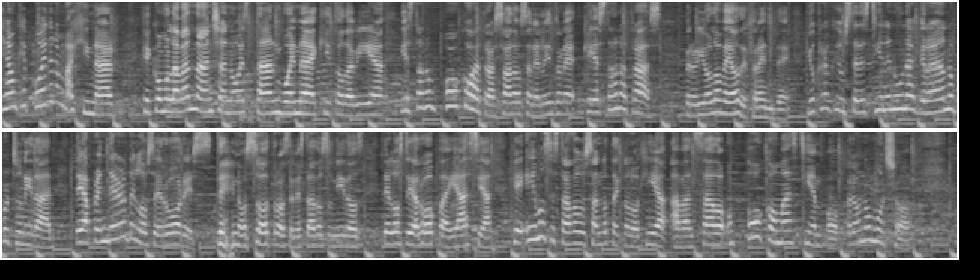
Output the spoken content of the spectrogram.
Y aunque pueden imaginar que como la banda ancha no es tan buena aquí todavía y están un poco atrasados en el Internet, que están atrás, pero yo lo veo de frente. Yo creo que ustedes tienen una gran oportunidad de aprender de los errores de nosotros en Estados Unidos, de los de Europa y Asia, que hemos estado usando tecnología avanzado un poco más tiempo, pero no mucho.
